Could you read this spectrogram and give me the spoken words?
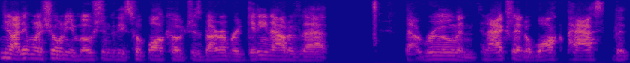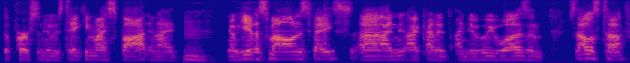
you know, I didn't want to show any emotion to these football coaches, but I remember getting out of that that room and, and I actually had to walk past the, the person who was taking my spot and I mm. you know he had a smile on his face uh, I knew I kind of I knew who he was and so that was tough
